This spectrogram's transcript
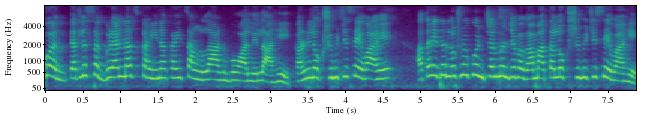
पण त्यातल्या सगळ्यांनाच काही ना काही चांगला अनुभव आलेला आहे. कारण ही लक्ष्मीची सेवा आहे. आता ही धनलक्ष्मी कुंचन म्हणजे बघा माता लक्ष्मीची सेवा आहे.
